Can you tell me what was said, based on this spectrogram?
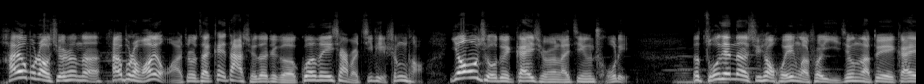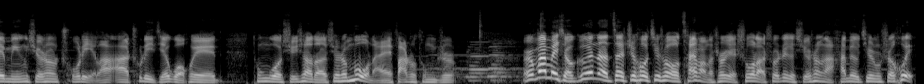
还有不少学生呢，还有不少网友啊，就是在该大学的这个官微下边集体声讨，要求对该学生来进行处理。那昨天呢，学校回应了，说已经啊对该名学生处理了啊，处理结果会通过学校的宣传部来发出通知。而外卖小哥呢，在之后接受采访的时候也说了，说这个学生啊还没有进入社会，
